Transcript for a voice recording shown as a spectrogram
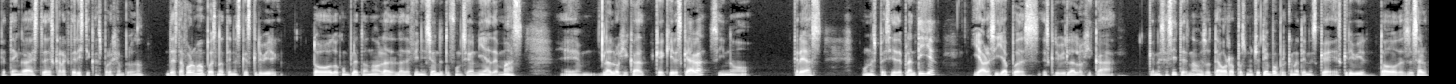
que tenga estas características, por ejemplo, ¿no? De esta forma, pues no tienes que escribir todo completo, ¿no? La, definición de tu función y además em, la lógica que quieres que haga, sino creas una especie de plantilla y ahora sí ya puedes escribir la lógica que necesites, ¿no? Eso te ahorra pues mucho tiempo porque no tienes que escribir todo desde cero.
